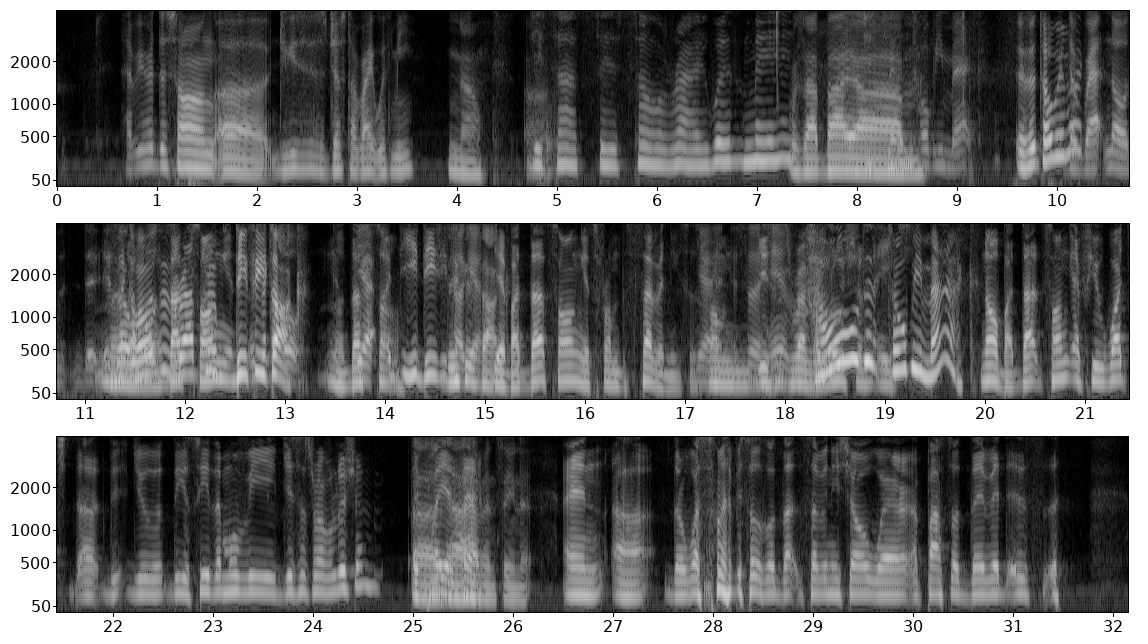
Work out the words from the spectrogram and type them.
Have you heard the song uh, Jesus is Just Alright with Me? No. Uh, Jesus is alright with me. Was that by just um? Toby Mac. Is it Toby The Mac? rap, no, th- th- No, it's that, like a what old- was his that rap song group? is- DC like a old- Talk. no, that yeah, song. uh, D- DC, Talk, yeah. Talk. yeah, but that song is from the 70s. It's Yeah, from it's a Jesus hymn. Revolution. How old is age. Toby Mac? No, but that song, if you watch, uh, d- you do you see the movie Jesus Revolution? They Uh, play it no, I there. haven't seen it. And uh, there was some episodes of that 70 show where Pastor David is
